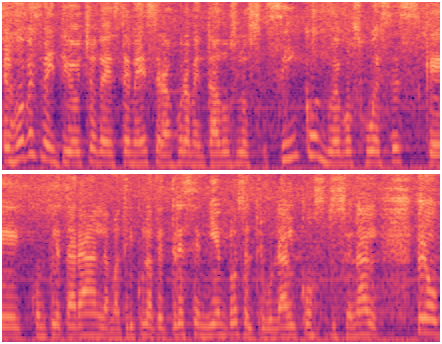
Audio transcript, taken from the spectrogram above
El jueves 28 de este mes serán juramentados los cinco nuevos jueces que completarán la matrícula de 13 miembros del Tribunal Constitucional. Pero,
